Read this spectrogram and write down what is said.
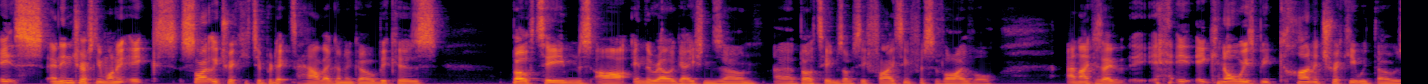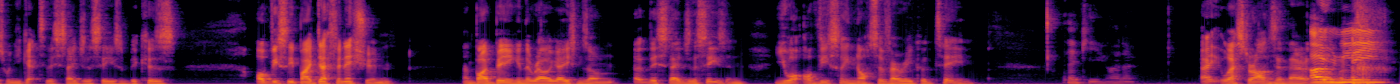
it's an interesting one. It's slightly tricky to predict how they're going to go because both teams are in the relegation zone. Uh, both teams obviously fighting for survival. And like I say, it, it can always be kind of tricky with those when you get to this stage of the season because obviously, by definition, and by being in the relegation zone at this stage of the season, you are obviously not a very good team. Thank you. I know. Hey, Leicester aren't in there at the moment. Only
